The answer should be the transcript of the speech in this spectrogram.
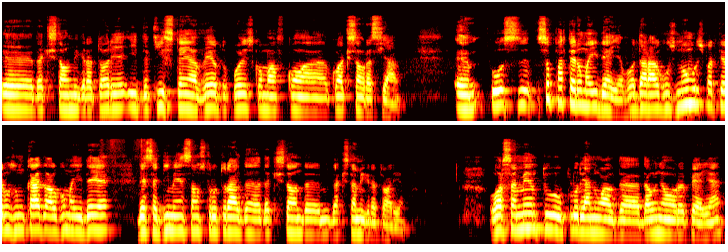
eh, da questão migratória e de que isso tem a ver depois com a, com a, com a questão racial. Um, se, só para ter uma ideia, vou dar alguns números para termos um bocado alguma ideia dessa dimensão estrutural da, da, questão, da, da questão migratória. O orçamento plurianual da, da União Europeia,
